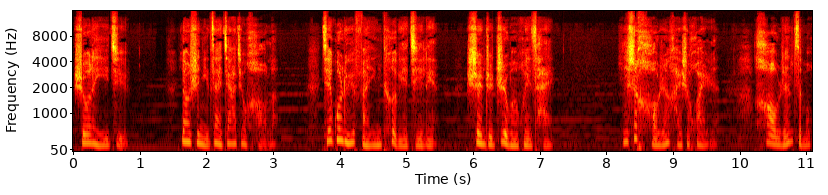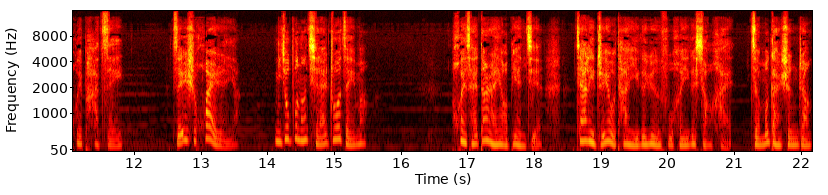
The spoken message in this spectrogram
说了一句：“要是你在家就好了。”结果吕反应特别激烈，甚至质问惠才：“你是好人还是坏人？好人怎么会怕贼？贼是坏人呀！”你就不能起来捉贼吗？惠才当然要辩解，家里只有她一个孕妇和一个小孩，怎么敢声张？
